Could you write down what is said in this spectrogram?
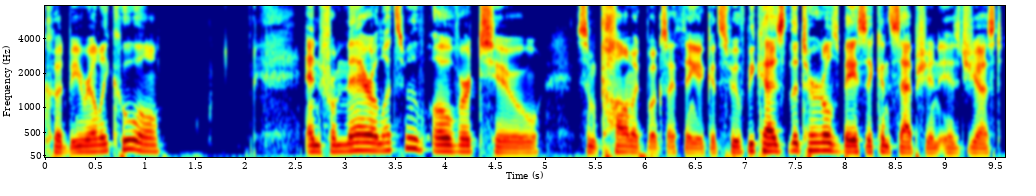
could be really cool. And from there, let's move over to some comic books I think it could spoof because the Turtles' basic conception is just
